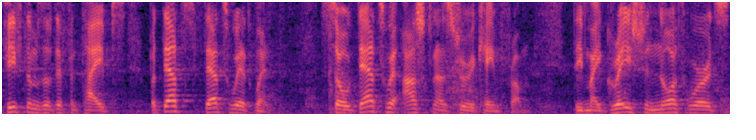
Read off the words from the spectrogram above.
fiefdoms of different types, but that's, that's where it went. So that's where Ashkenaz Jewry came from. The migration northwards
